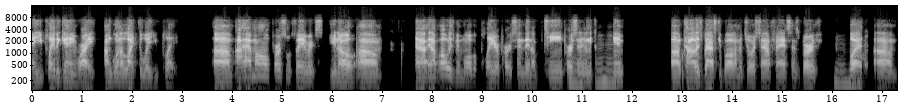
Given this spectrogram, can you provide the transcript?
and you play the game right, I'm going to like the way you play. Um, I have my own personal favorites. You know, um, and, I, and I've always been more of a player person than a team person mm-hmm. in the mm-hmm. in um, college basketball. I'm a Georgetown fan since birth, mm-hmm. but um,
